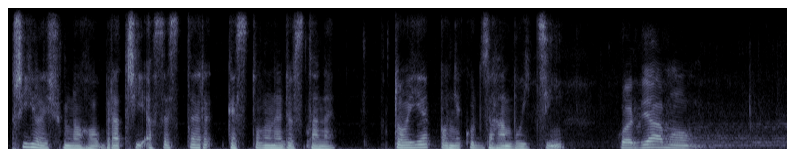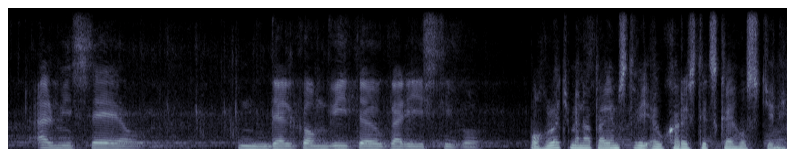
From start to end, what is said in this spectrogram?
příliš mnoho bratří a sester ke stolu nedostane. To je poněkud zahambující. Guardiamo al mistero del convito eucharistico. Pohleďme na tajemství eucharistické hostiny.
